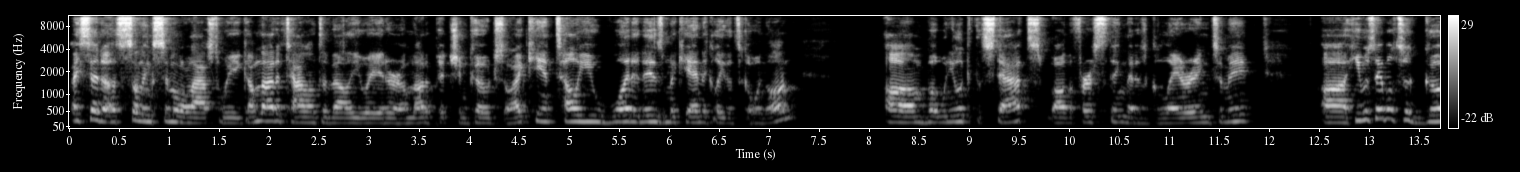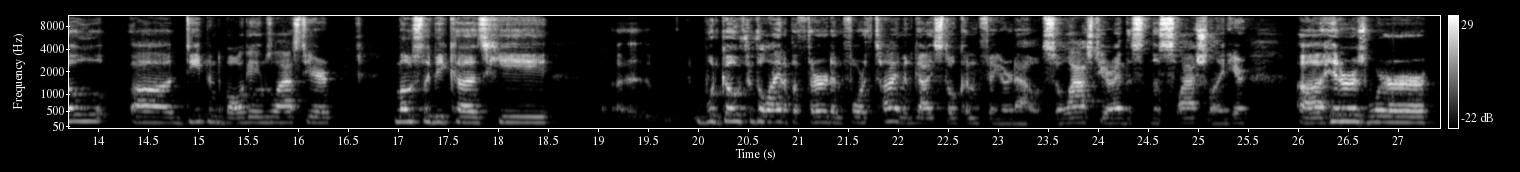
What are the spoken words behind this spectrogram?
I said uh, something similar last week. I'm not a talent evaluator. I'm not a pitching coach, so I can't tell you what it is mechanically that's going on. Um, but when you look at the stats, uh, the first thing that is glaring to me, uh, he was able to go uh, deep into ball games last year, mostly because he uh, would go through the lineup a third and fourth time, and guys still couldn't figure it out. So last year, I had this, the slash line here. Uh, hitters were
